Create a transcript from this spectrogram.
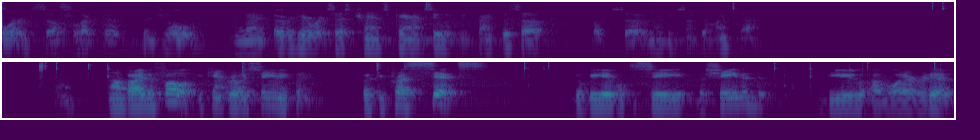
orbs. So I'll select the, the jewel. And then over here where it says transparency, we can crank this up like so, maybe something like that. Okay. Now by default, you can't really see anything. But if you press 6, you'll be able to see the shaded view of whatever it is.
